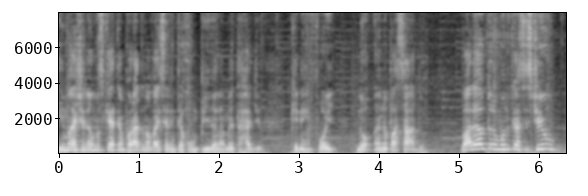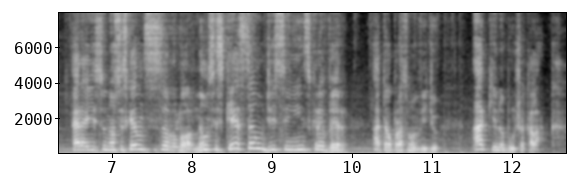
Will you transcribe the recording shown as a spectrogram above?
imaginamos que a temporada não vai ser interrompida na metade, que nem foi no ano passado. Valeu todo mundo que assistiu, era isso, não se esqueçam de se, não se, esqueçam de se inscrever. Até o próximo vídeo aqui no Boom Shakalaka.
